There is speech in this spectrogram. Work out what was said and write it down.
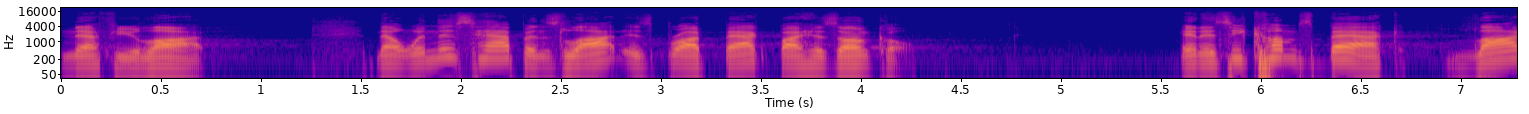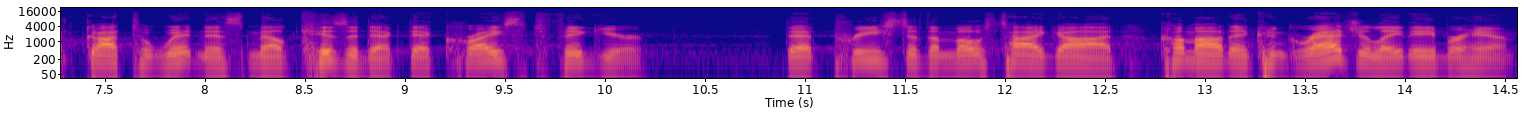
nephew Lot. Now, when this happens, Lot is brought back by his uncle. And as he comes back, Lot got to witness Melchizedek, that Christ figure, that priest of the Most High God, come out and congratulate Abraham,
